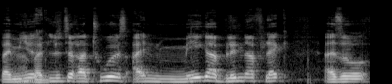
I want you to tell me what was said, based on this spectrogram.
bei mir, ja, bei Literatur ist ein mega blinder Fleck. Also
